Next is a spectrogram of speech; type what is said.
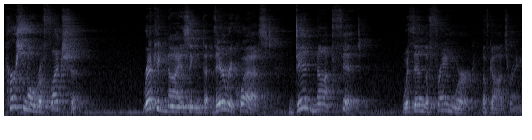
personal reflection, recognizing that their request did not fit within the framework of God's reign.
